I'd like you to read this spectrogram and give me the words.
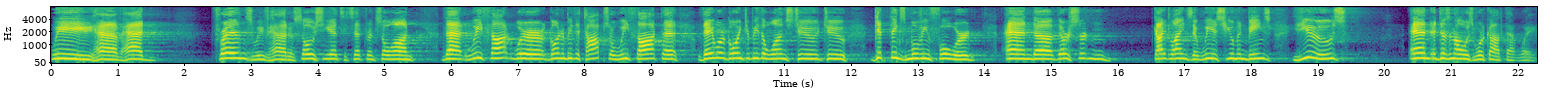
We have had friends, we've had associates, etc., and so on, that we thought were going to be the tops, or we thought that they were going to be the ones to, to get things moving forward. And uh, there are certain guidelines that we as human beings use, and it doesn't always work out that way.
